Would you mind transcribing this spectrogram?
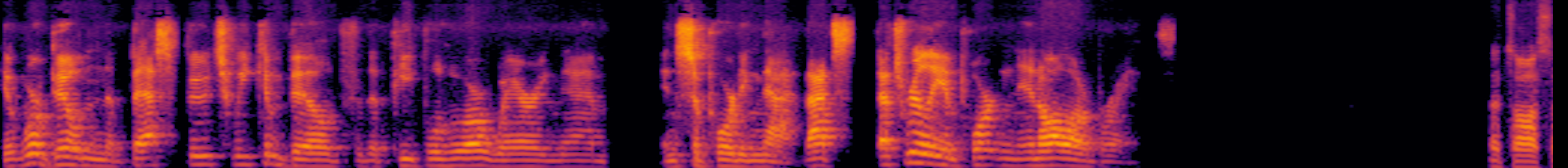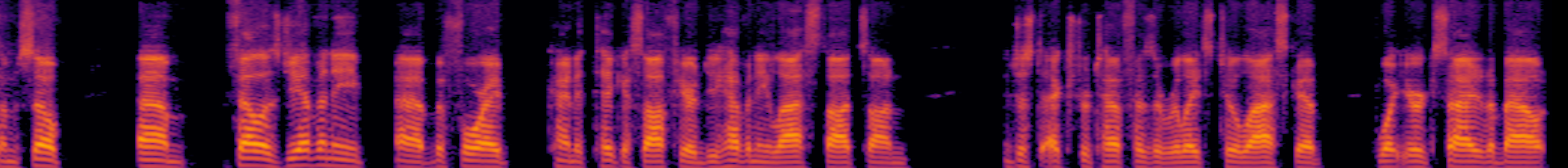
that we're building the best boots we can build for the people who are wearing them and supporting that. That's that's really important in all our brands. That's awesome. So, um, fellas, do you have any uh, before I kind of take us off here? Do you have any last thoughts on just XTRATUF as it relates to Alaska? What you're excited about,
